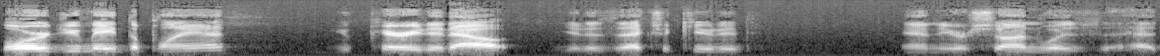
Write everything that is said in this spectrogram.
Lord, you made the plan. You carried it out. It is executed. And your son was had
